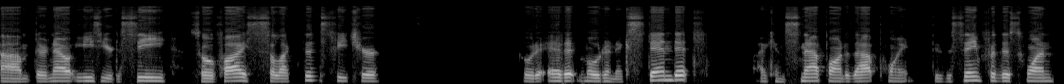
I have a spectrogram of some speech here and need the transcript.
Um, they're now easier to see. So if I select this feature, go to edit mode and extend it, I can snap onto that point do the same for this one.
